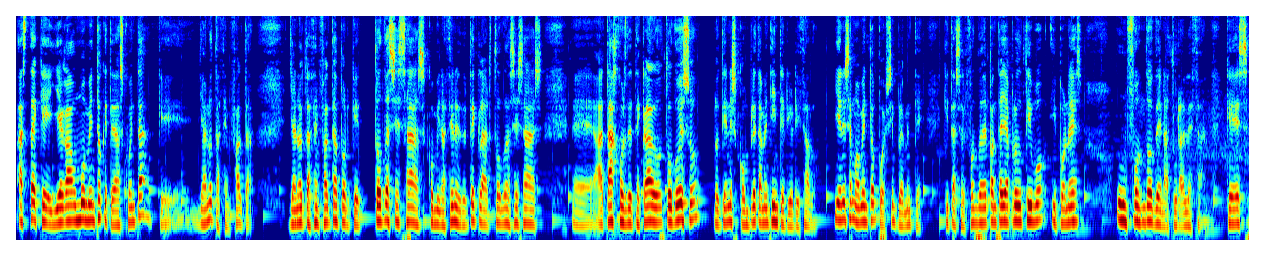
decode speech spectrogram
hasta que llega un momento que te das cuenta que ya no te hacen falta. Ya no te hacen falta porque todas esas combinaciones de teclas, todas esas eh, atajos de teclado, todo eso lo tienes completamente interiorizado. Y en ese momento pues simplemente quitas el fondo de pantalla productivo y pones un fondo de naturaleza que es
